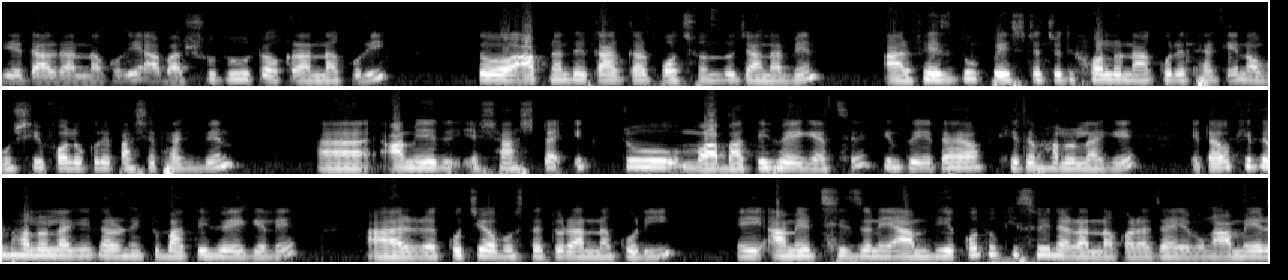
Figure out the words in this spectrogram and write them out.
দিয়ে ডাল রান্না করি। আবার শুধু টক রান্না করি। তো আপনাদের কার, কার পছন্দ জানাবেন। আর ফেসবুক পেজটা যদি ফলো না করে থাকেন অবশ্যই ফলো করে পাশে থাকবেন। আমের শ্বাসটা একটু বাতি হয়ে গেছে। কিন্তু এটা খেতে ভালো লাগে। এটাও খেতে ভালো লাগে কারণ একটু বাতি হয়ে গেলে। আর কচি অবস্থায় তো রান্না করি। এই আমের সিজনে আম দিয়ে কত কিছুই না রান্না করা যায় এবং আমের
